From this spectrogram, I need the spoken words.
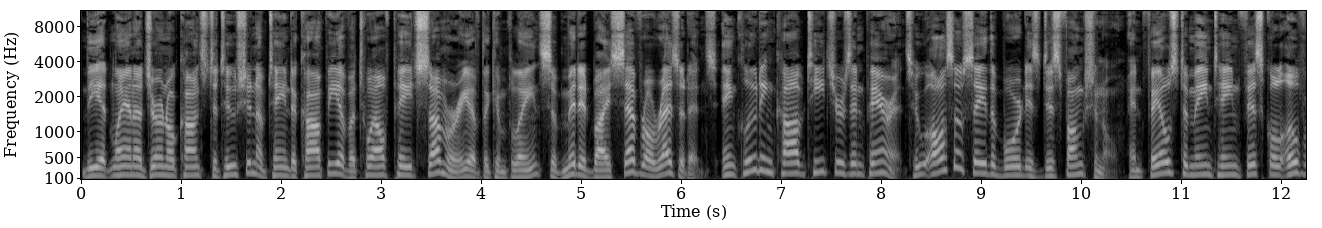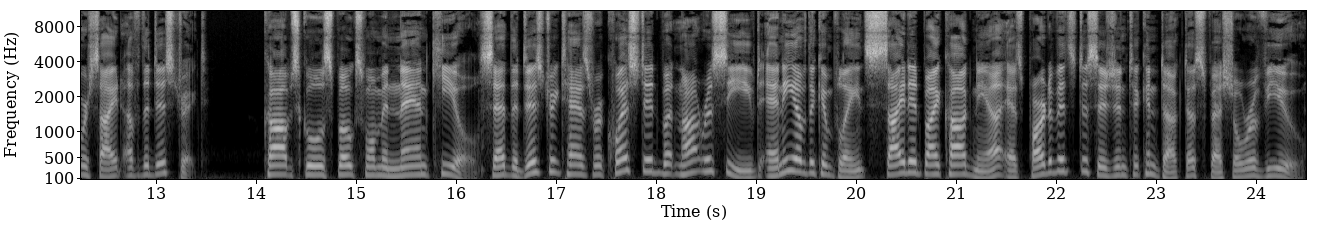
The Atlanta Journal Constitution obtained a copy of a 12 page summary of the complaints submitted by several residents, including Cobb teachers and parents, who also say the board is dysfunctional and fails to maintain fiscal oversight of the district. Cobb School spokeswoman Nan Kiel said the district has requested but not received any of the complaints cited by Cognia as part of its decision to conduct a special review.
